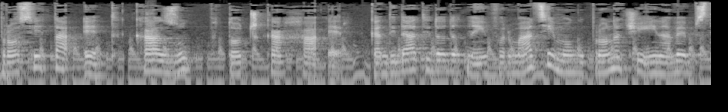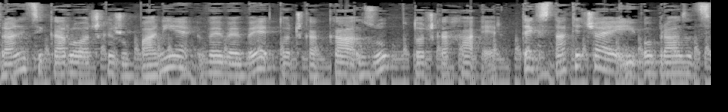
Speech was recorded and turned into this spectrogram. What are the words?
prosvjeta.kazup.hr. Kandidati dodatne informacije mogu pronaći i na web stranici Karlovačke županije www.kazup.hr. Tekst natječaja i obrazac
